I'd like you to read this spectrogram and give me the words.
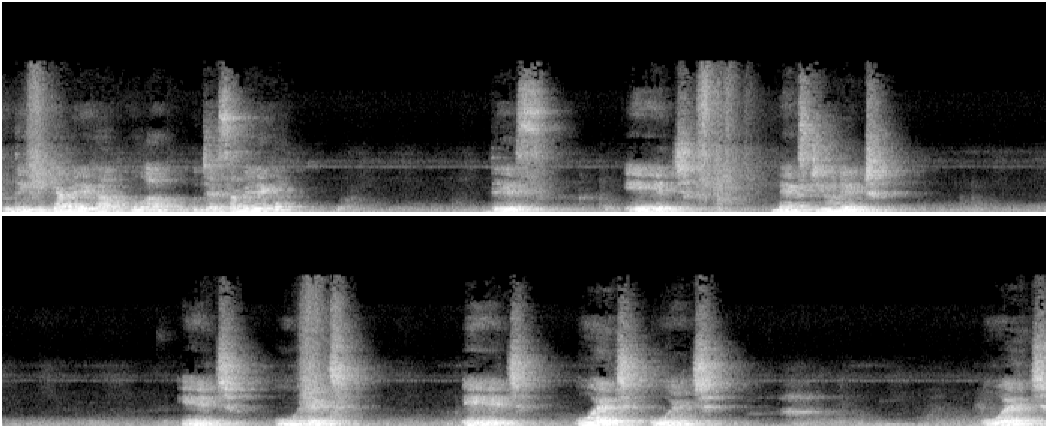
तो देखिए क्या मिलेगा आपको? आपको कुछ ऐसा मिलेगा? This H H H O H O H O H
